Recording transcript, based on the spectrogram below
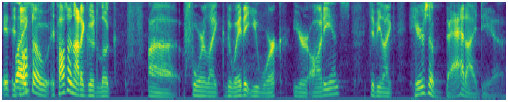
it's, It's like also it's also not a good look f- uh, for like the way that you work your audience to be like, here's a bad idea.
